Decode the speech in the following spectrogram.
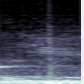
Oh.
